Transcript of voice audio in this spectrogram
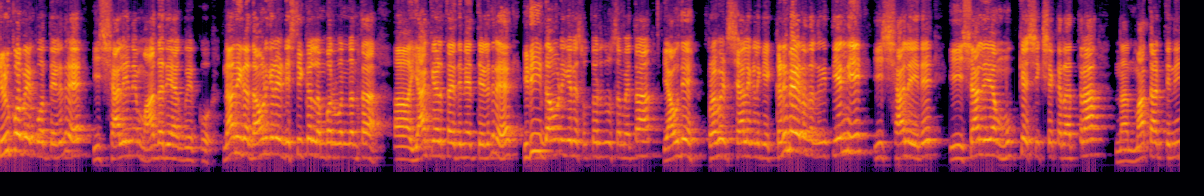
ತಿಳ್ಕೋಬೇಕು ಅಂತ ಹೇಳಿದ್ರೆ ಈ ಶಾಲೆನೇ ಮಾದರಿ ಆಗಬೇಕು. ನಾನೀಗ ದಾವಣಗೆರೆ ಡಿಸ್ಟಿಕಲ್ ನಂಬರ್ ಒನ್ ಅಂತ ಯಾಕೆ ಹೇಳ್ತಾ ಇದ್ದೀನಿ ಅಂತ ಹೇಳಿದ್ರೆ ಇಡೀ ದಾವಣಗೆರೆ ಸುತ್ತರಿದ್ರು ಸಮೇತ ಯಾವುದೇ ಪ್ರೈವೇಟ್ ಶಾಲೆಗಳಿಗೆ ಕಡಿಮೆ ಇರದ ರೀತಿಯಲ್ಲಿ ಈ ಶಾಲೆ ಇದೆ. ಈ ಶಾಲೆಯ ಮುಖ್ಯ ಶಿಕ್ಷಕರ ಹತ್ರ ನಾನು ಮಾತಾಡ್ತೀನಿ.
